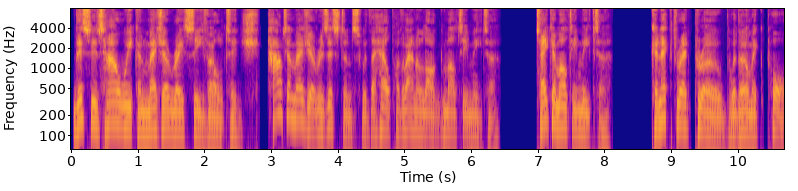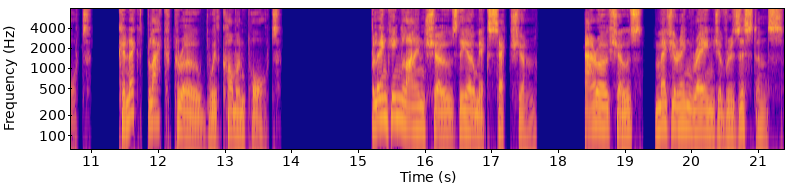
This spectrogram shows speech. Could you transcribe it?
This is how we can measure AC voltage. How to measure resistance with the help of analog multimeter. Take a multimeter. Connect red probe with ohmic port. Connect black probe with common port. Blinking line shows the ohmic section. Arrow shows, measuring range of resistance.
